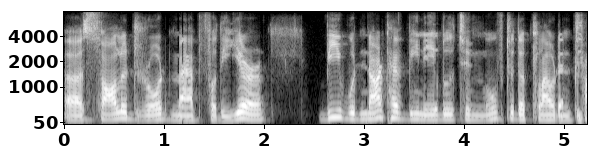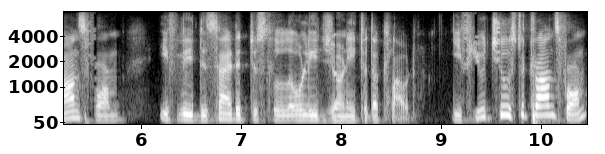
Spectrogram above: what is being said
a solid roadmap for the year, we would not have been able to move to the cloud and transform if we decided to slowly journey to the cloud. If you choose to transform,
